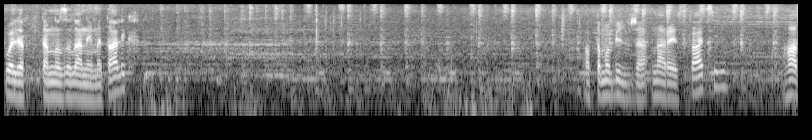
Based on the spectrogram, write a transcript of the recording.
Колір темно-зелений металік. Автомобіль вже на реєстрації. Газ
